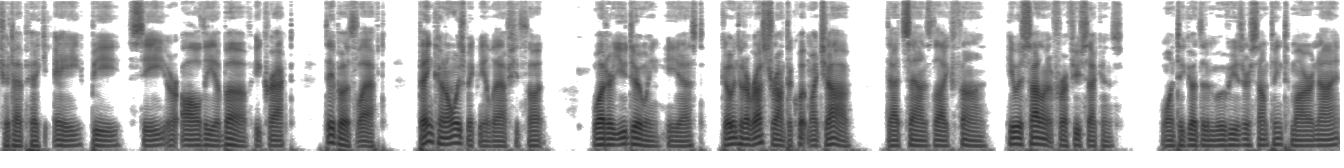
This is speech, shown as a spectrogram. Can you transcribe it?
Should I pick A, B, C, or all the above? he cracked. They both laughed. Ben can always make me laugh, she thought. What are you doing? he asked. Going to the restaurant to quit my job. That sounds like fun. He was silent for a few seconds. Want to go to the movies or something tomorrow night?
